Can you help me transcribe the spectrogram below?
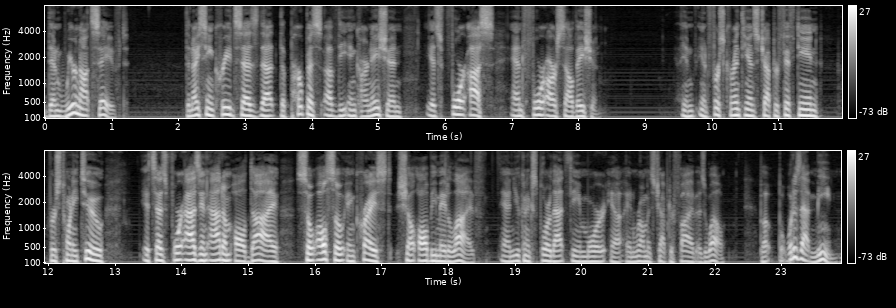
then we're not saved. The Nicene Creed says that the purpose of the incarnation is for us and for our salvation. In, in 1 Corinthians chapter 15, verse 22, it says, For as in Adam all die, so also in Christ shall all be made alive. And you can explore that theme more uh, in Romans chapter 5 as well. But, but what does that mean?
